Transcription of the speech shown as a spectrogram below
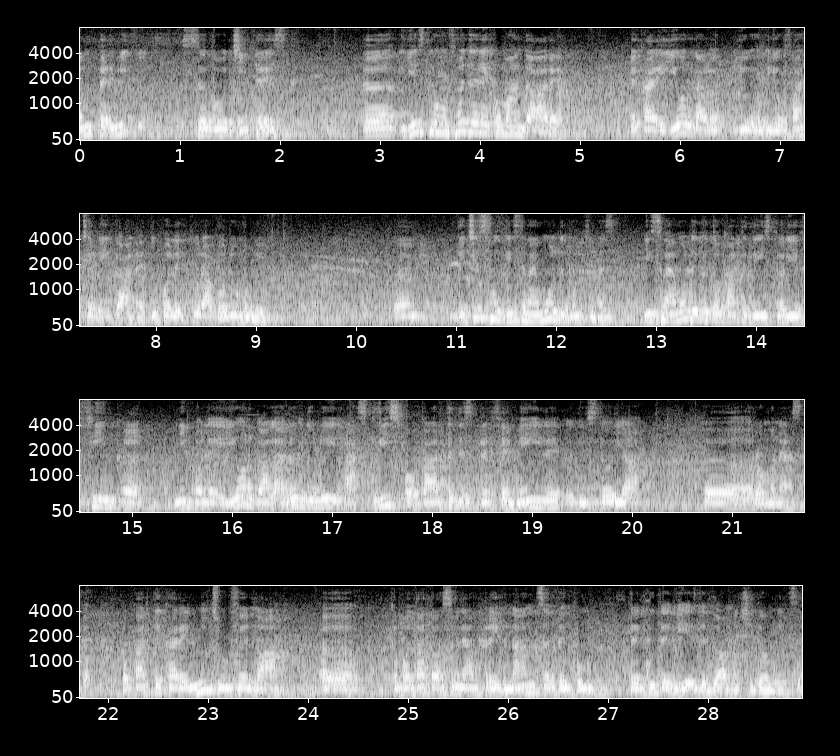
îmi permit să vă citesc Uh, este un fel de recomandare pe care Iorga o face lui Gane după lectura volumului. Uh, de ce spun că este mai mult de mulțumesc? Este mai mult decât o carte de istorie, fiindcă Nicolae Iorga, la rândul lui, a scris o carte despre femeile în istoria uh, românească. O carte care în niciun fel nu a uh, căpătat o asemenea pregnanță pe cum trecute vieți de Doamne și Domnițe.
